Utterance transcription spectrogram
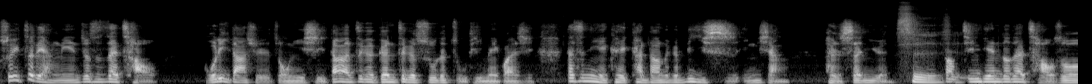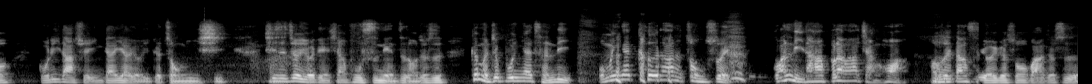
所以这两年就是在炒国立大学的中医系，当然这个跟这个书的主题没关系，但是你也可以看到那个历史影响很深远，是到今天都在炒说国立大学应该要有一个中医系。其实就有点像傅斯年这种，就是根本就不应该成立，我们应该苛他的重税，管理他，不让他讲话。所以当时有一个说法，就是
